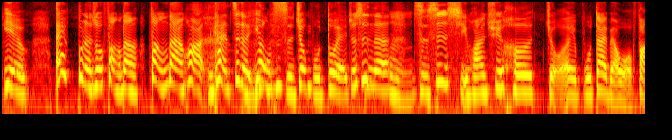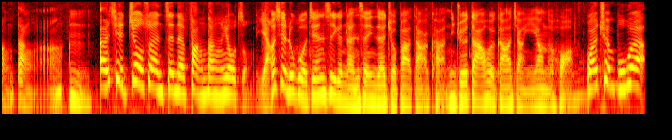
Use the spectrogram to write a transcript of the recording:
也，哎，不能说放荡，放荡的话，你看这个用词就不对。就是呢，只是喜欢去喝酒而已，不代表我放荡啊。嗯。而且就算真的放荡又怎么样？而且如果今天是一个男生，你在酒吧打卡，你觉得大家会跟他讲一样的话吗？完全不会啊！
